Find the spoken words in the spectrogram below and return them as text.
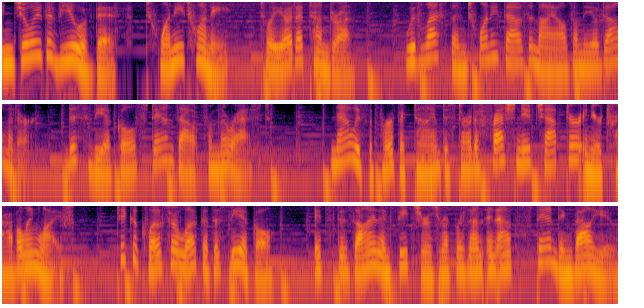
Enjoy the view of this 2020 Toyota Tundra. With less than 20,000 miles on the odometer, this vehicle stands out from the rest. Now is the perfect time to start a fresh new chapter in your traveling life. Take a closer look at this vehicle. Its design and features represent an outstanding value.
